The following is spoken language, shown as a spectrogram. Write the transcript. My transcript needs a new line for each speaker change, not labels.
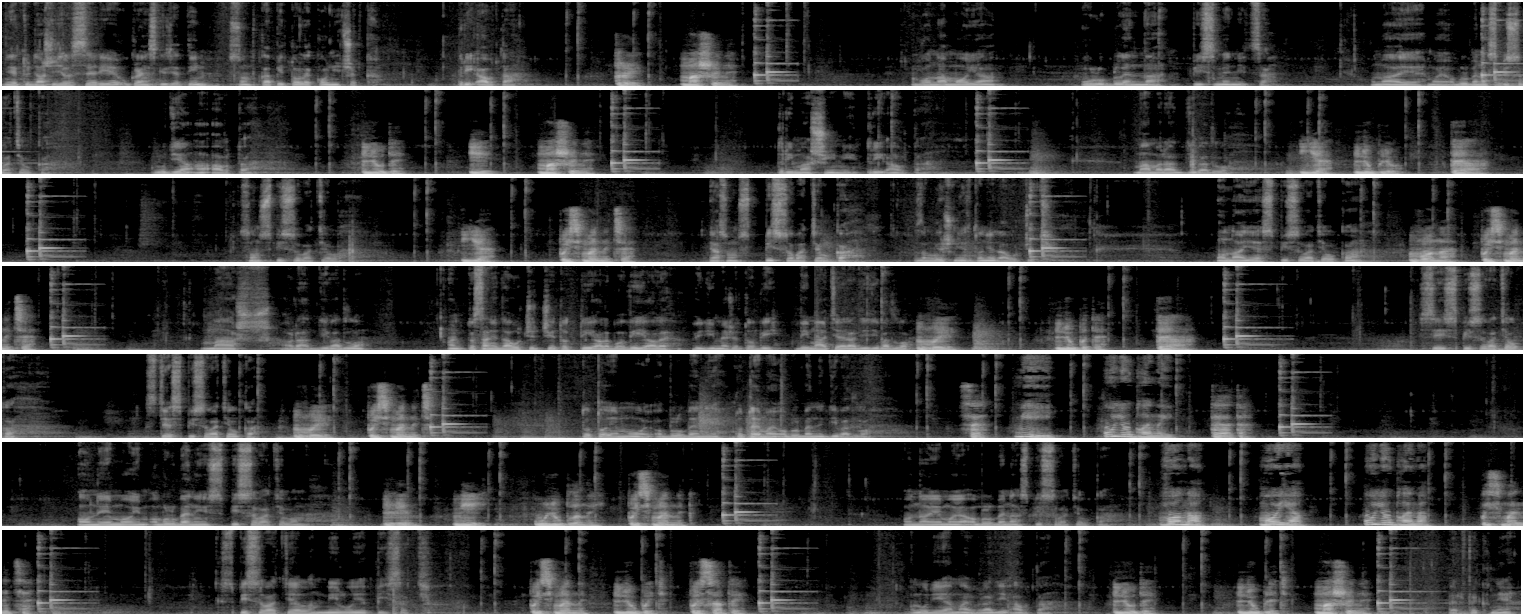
Je tu ďalší diel série Ukrajinský zjetým. Som v kapitole Koniček. Tri auta.
Три машини.
Вона моя улюблена письменниця. Вона є моя улюблена списувателька. Ľudia a auta.
Люди і машини.
Tri mašiny, tri auta. Mám rád divadlo.
Я люблю there.
Som spisovateľ.
Je. Písmenice.
Ja som spisovateľka. Z angličtiny to nedá určiť. Ona je spisovateľka.
Vona. Písmenice.
Máš rád divadlo? Ani to sa nedá učiť, či je to ty alebo vy, ale vidíme, že to vy. Vy máte radi divadlo?
Vy. Ľubite. Teatr.
Si spisovateľka? Ste spisovateľka?
Ви письменниця.
Toto je môj obľúbený, toto je moje obľúbené divadlo.
Це мій улюблений театр.
On je môjim obľúbeným spisovateľom.
Він мій улюблений письменник.
Ona je moja obľúbená spisovateľka.
Вона моя Улюблена письменниця.
Списуватель милує писать.
Письменник любить писати.
Люди мають в раді авто.
Люди люблять машини.
Перфектне.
